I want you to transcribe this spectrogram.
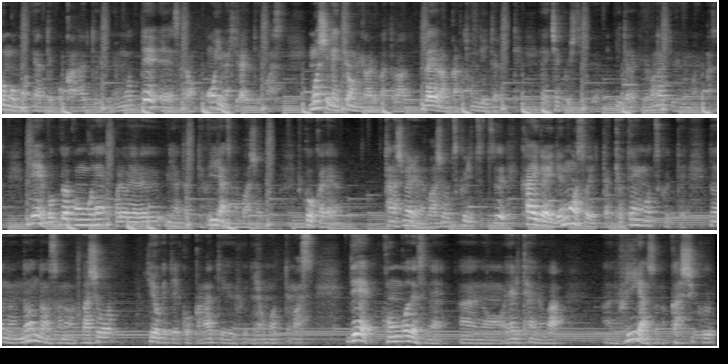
今後もやっていこうかなというふうに思ってサロンを今開いています。もしね興味がある方は概要欄から飛んでいただいてチェックしていただければなというふうに思います。で僕が今後ねこれをやるにあたってフリーランスの場所福岡で楽しめるような場所を作りつつ海外でもそういった拠点を作ってどんどんどんどんその場所を広げていこうかなというふうに思ってます。で今後ですねあのやりたいのがあのフリーランスの合宿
